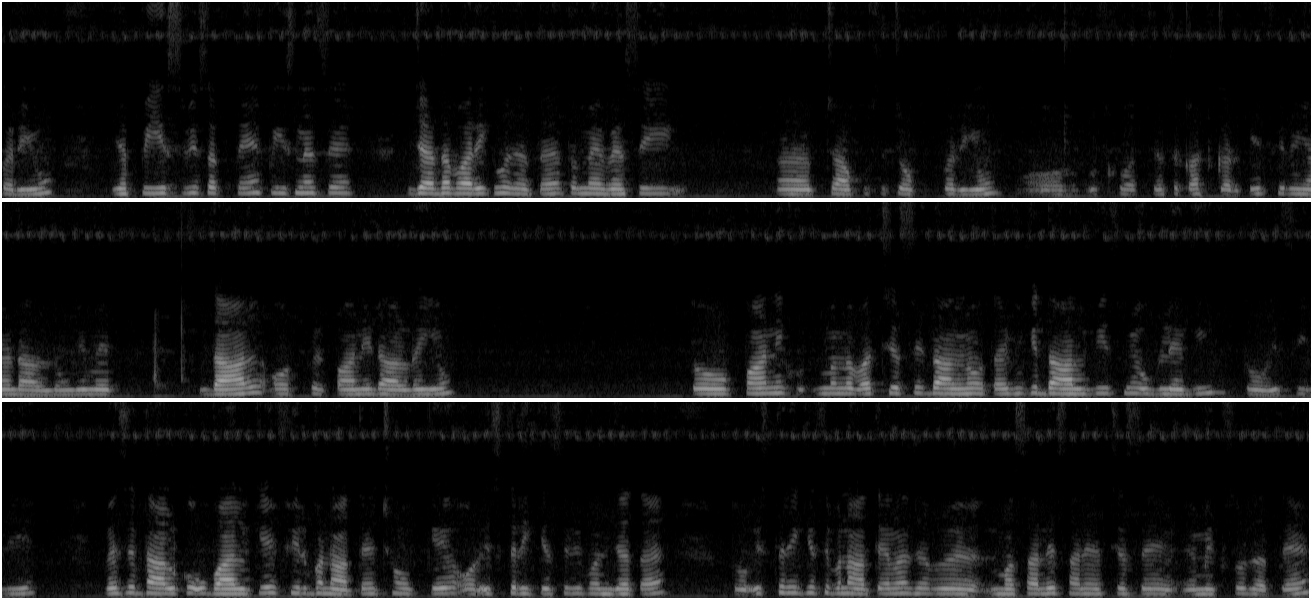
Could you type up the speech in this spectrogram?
करी हूँ। या पीस भी सकते हैं, पीसने से ज़्यादा बारीक हो जाता है तो मैं वैसे ही चाकू से चॉप करी हूँ और उसको अच्छे से कट करके फिर यहाँ डाल दूँगी मैं दाल और फिर पानी डाल रही हूँ। तो पानी मतलब अच्छे से डालना होता है क्योंकि दाल भी इसमें उबलेगी तो इसीलिए वैसे दाल को उबाल के फिर बनाते हैं छोंक के और इस तरीके से भी बन जाता है। तो इस तरीके से बनाते हैं ना जब मसाले सारे अच्छे से मिक्स हो जाते हैं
